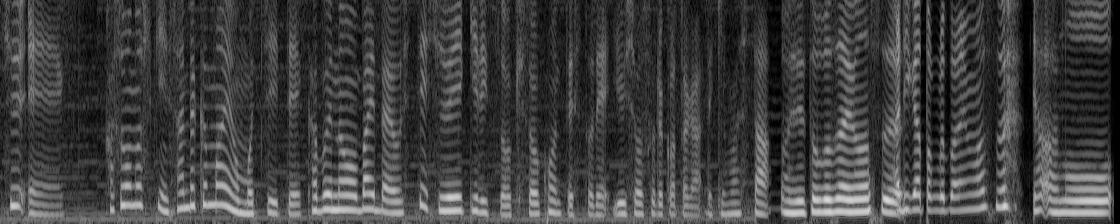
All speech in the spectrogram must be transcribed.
しゅえー仮想の資金300万円を用いて株の売買をして収益率を競うコンテストで優勝することができました。おめでとうございます。ありがとうございます。いやあのー、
